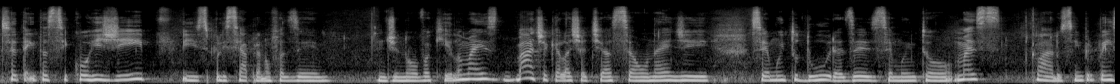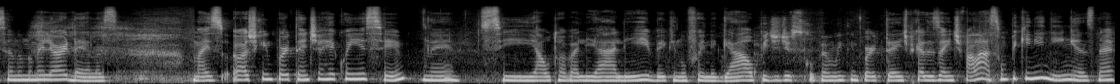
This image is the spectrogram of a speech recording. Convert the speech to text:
você tenta se corrigir e se policiar para não fazer de novo aquilo, mas bate aquela chateação, né? De ser muito dura, às vezes, ser muito. Mas, claro, sempre pensando no melhor delas. Mas eu acho que o importante é reconhecer, né? Se autoavaliar ali, ver que não foi legal, pedir desculpa é muito importante, porque às vezes a gente fala, ah, são pequenininhas, né?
